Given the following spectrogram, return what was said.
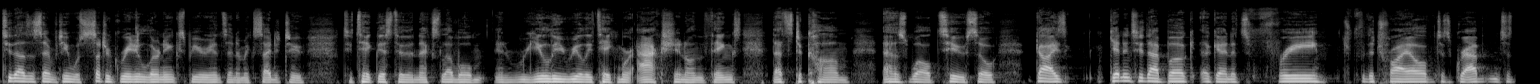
2017 was such a great learning experience and i'm excited to to take this to the next level and really really take more action on things that's to come as well too. So guys get into that book. Again it's free for the trial. Just grab just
